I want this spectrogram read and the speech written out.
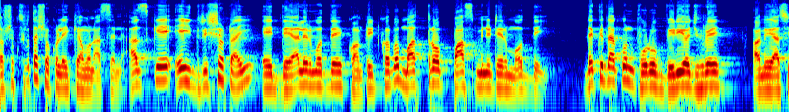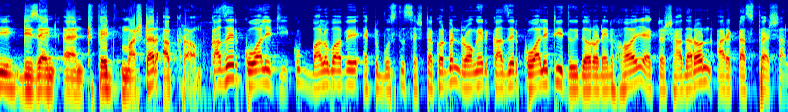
দর্শক শ্রোতা, সকলেই কেমন আছেন? আজকে এই দৃশ্যটাই এই দেয়ালের মধ্যে কমপ্লিট করব মাত্র পাঁচ মিনিটের মধ্যেই। দেখতে থাকুন পুরো ভিডিও জুড়ে। আমি আছি design and paint master Akram. কাজের কোয়ালিটি খুব ভালোভাবে একটু বুঝতে চেষ্টা করবেন। রঙের কাজের কোয়ালিটি দুই ধরনের হয়, একটা সাধারণ আর একটা স্পেশাল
